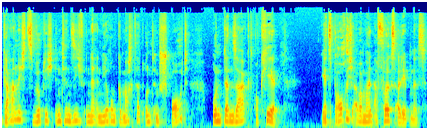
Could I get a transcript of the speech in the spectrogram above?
gar nichts wirklich intensiv in der Ernährung gemacht hat und im Sport und dann sagt, okay, jetzt brauche ich aber mal ein Erfolgserlebnis.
